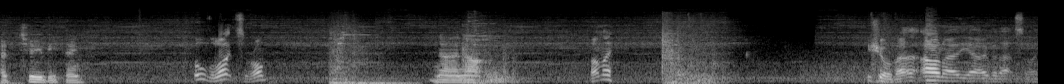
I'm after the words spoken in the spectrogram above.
a tubey thing. All the lights are on, No, they're not. aren't they? You sure about that? Oh no, yeah, over that side.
